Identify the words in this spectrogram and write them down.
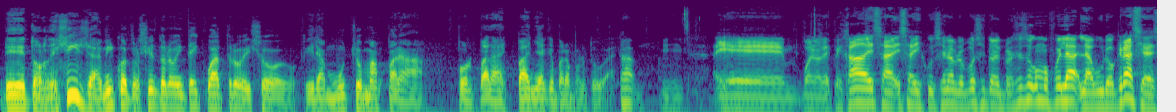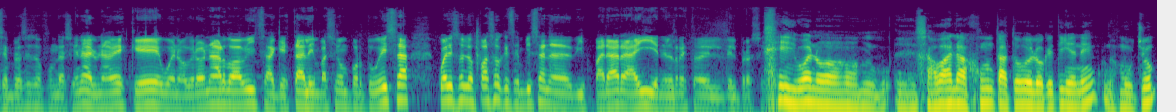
de Tordesillas, 1494, eso que era mucho más para, por, para España que para Portugal. Ah. Eh, bueno, despejada esa, esa discusión a propósito del proceso, ¿cómo fue la, la burocracia de ese proceso fundacional? Una vez que, bueno, Gronardo avisa que está la invasión portuguesa, ¿cuáles son los pasos que se empiezan a disparar ahí en el resto del, del proceso? Sí, bueno, eh, Zavala junta todo lo que tiene, no es mucho,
